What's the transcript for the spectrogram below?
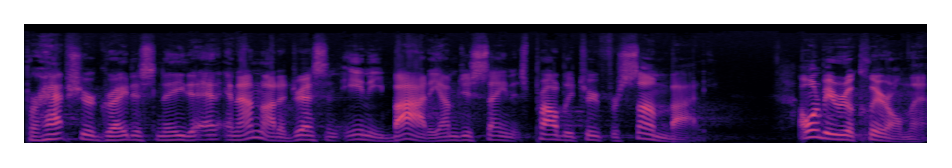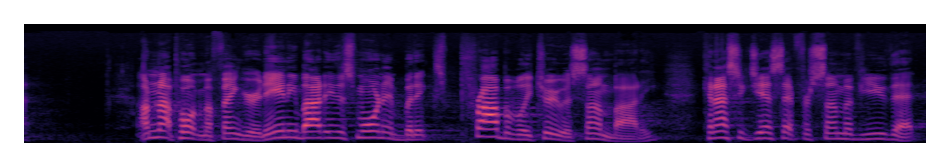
perhaps your greatest need, and I'm not addressing anybody, I'm just saying it's probably true for somebody. I want to be real clear on that. I'm not pointing my finger at anybody this morning, but it's probably true of somebody. Can I suggest that for some of you that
